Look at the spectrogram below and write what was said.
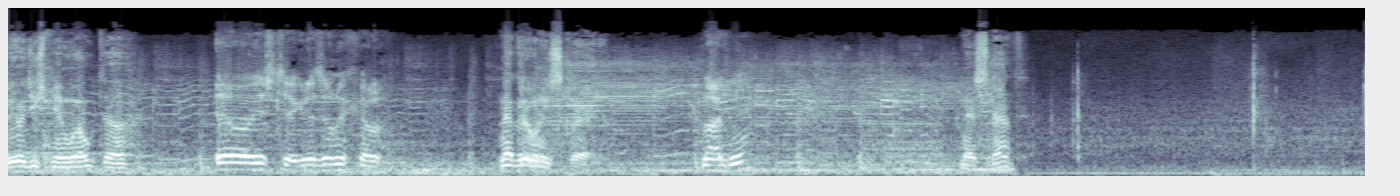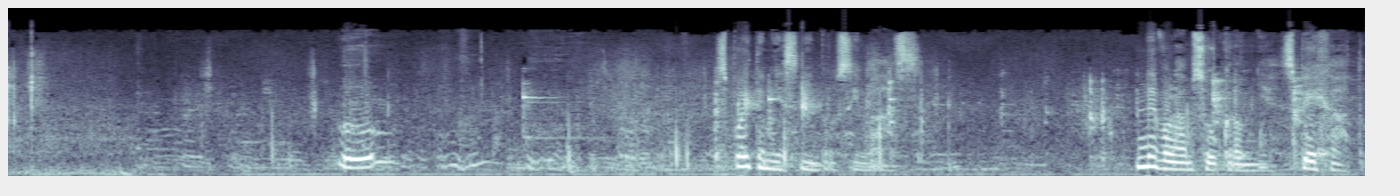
Vyhodíš mě u auta? Jo, jistě, kde jsi ho nechal? Na Growney Square. Vážně? Nesnad? Spojte mě s ním, prosím vás. Nevolám soukromně, spěchá to.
